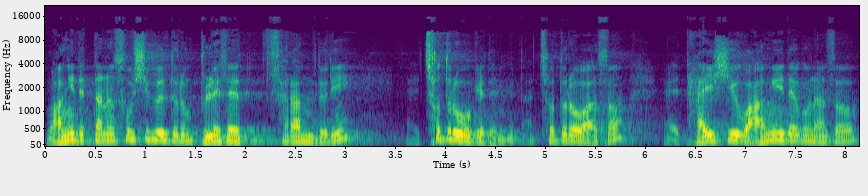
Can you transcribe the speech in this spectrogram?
왕이 됐다는 소식을 들은 블레셋 사람들이 쳐들어오게 됩니다. 쳐들어와서 다윗이 왕이 되고 나서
